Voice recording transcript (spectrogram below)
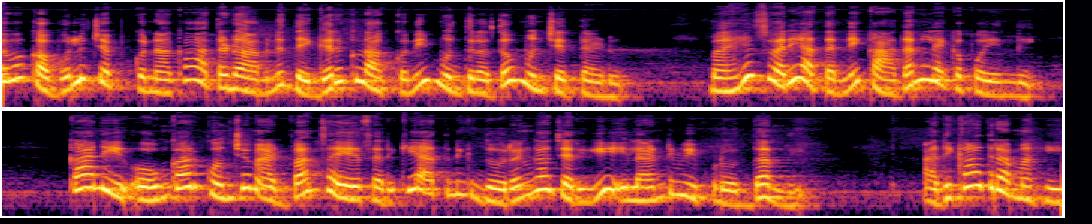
ఏవో కబుర్లు చెప్పుకున్నాక అతడు ఆమెను దగ్గరకు లాక్కొని ముద్దులతో ముంచెత్తాడు. మహేశ్వరి అతన్ని కాదనలేకపోయింది. కానీ ఓంకార్ కొంచెం అడ్వాన్స్ అయ్యేసరికి అతనికి దూరంగా జరిగి ఇలాంటివి ఇప్పుడు వద్దంది. అది కాదురా మహి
